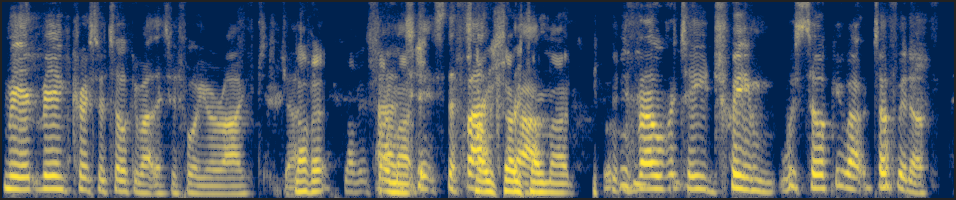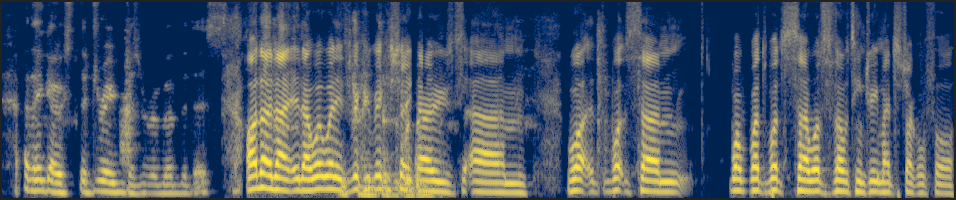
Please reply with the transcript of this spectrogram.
Me, and- me and Chris were talking about this before you arrived, Jack. Love it. Love it so And much. It's the So, fact so, that so much. Velveteen Dream was talking about tough enough, and then goes, "The Dream doesn't remember this." Oh no, no, no. When it's Ricky Ricochet remember. goes, um, what, what's, um, what, what, what's, uh, what's Velveteen Dream had to struggle for?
